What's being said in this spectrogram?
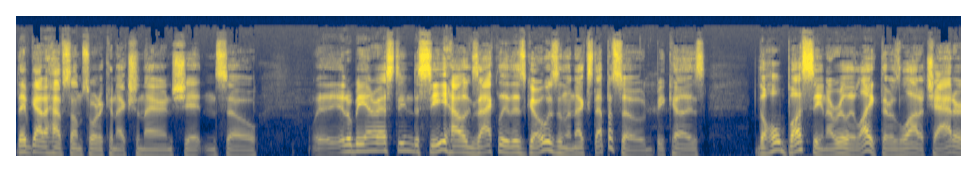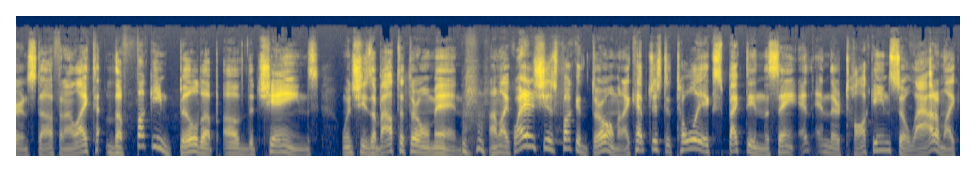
they've got to have some sort of connection there and shit, and so it'll be interesting to see how exactly this goes in the next episode because the whole bus scene I really liked. There was a lot of chatter and stuff, and I liked the fucking buildup of the chains when she's about to throw them in. I'm like, why didn't she just fucking throw them? And I kept just totally expecting the saint, and, and they're talking so loud. I'm like,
